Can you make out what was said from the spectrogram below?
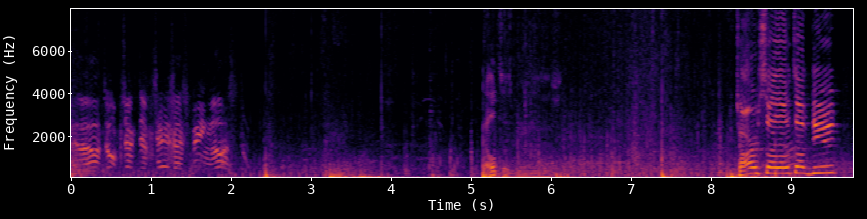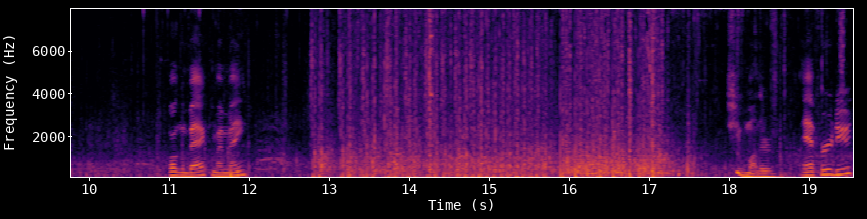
Alert, objective Caesar is being lost. Delta's being lost. Guitar solo, what's up, dude? Welcome back, my mate. You mother effer, dude.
